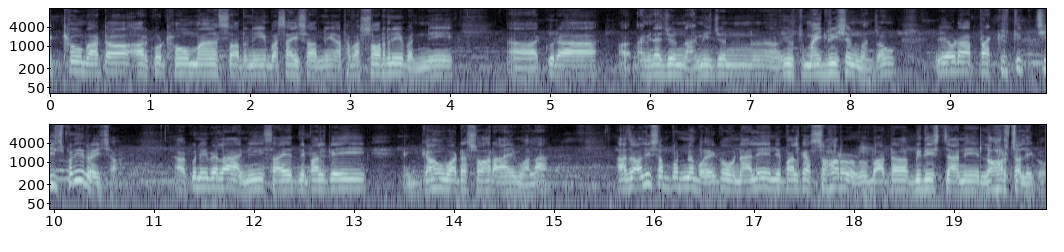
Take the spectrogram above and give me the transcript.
एक ठाउँबाट अर्को ठाउँमा सर्ने बसाइ सर्ने अथवा सर्ने भन्ने कुरा हामीलाई जुन हामी जुन युथ माइग्रेसन भन्छौँ यो एउटा प्राकृतिक चिज पनि रहेछ। कुनै बेला हामी सायद नेपालकै गाउँबाट सहर आयौँ होला। आज अलि सम्पन्न भएको हुनाले नेपालका सहरहरूबाट विदेश जाने लहर चलेको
